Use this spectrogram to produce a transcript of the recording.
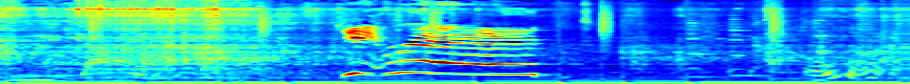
Mm, Guys, get wrecked! Oh my.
